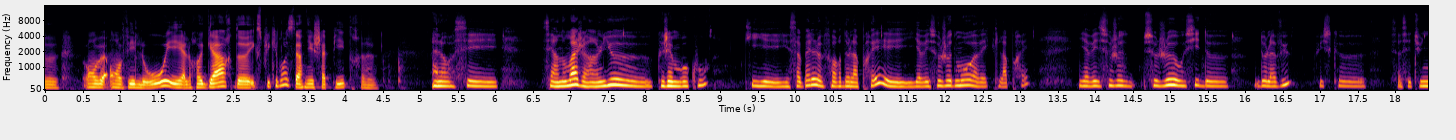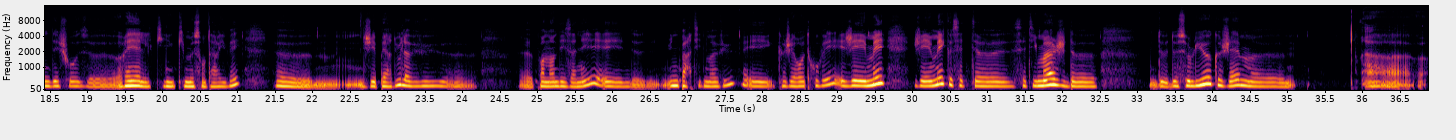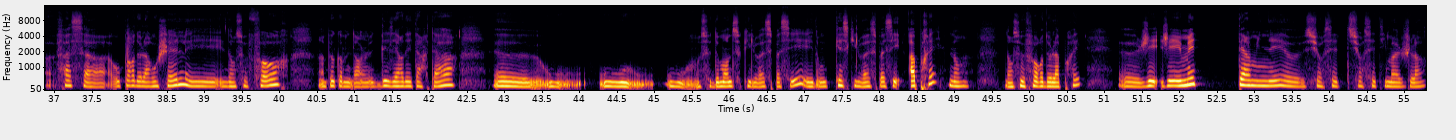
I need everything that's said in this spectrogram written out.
en, vélo et elle regarde. Expliquez-moi ce dernier chapitre. Alors, c'est, c'est un hommage à un lieu que j'aime beaucoup, qui s'appelle le Fort de l'après. Et il y avait ce jeu de mots avec l'après. Il y avait ce jeu, aussi de, de la vue, puisque ça c'est une des choses euh, réelles qui, qui, me sont arrivées. Euh, j'ai perdu la vue euh, pendant des années, et une partie de ma vue, et que j'ai retrouvée. Et j'ai aimé, j'ai aimé que cette, cette image de, de, ce lieu que j'aime face au port de La Rochelle et, dans ce fort, un peu comme dans le désert des Tartares, euh, où, on se demande ce qu'il va se passer et donc qu'est-ce qu'il va se passer après dans, dans ce fort de l'après? Euh, j'ai aimé terminer euh, sur cette, sur cette image-là.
